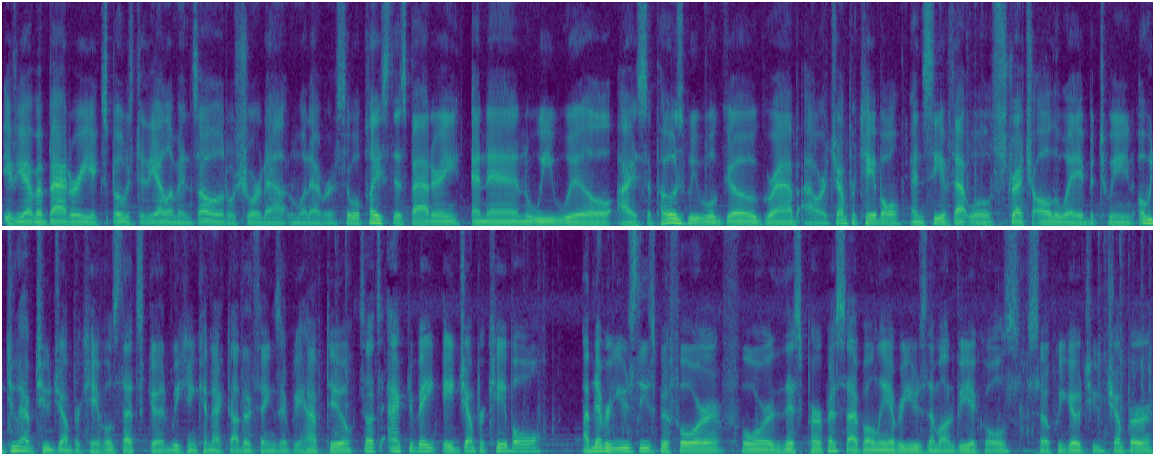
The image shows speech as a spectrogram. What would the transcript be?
if you have a battery exposed to the elements, oh, it'll short out and whatever. So we'll place this battery and then we will, I suppose we will go grab our jumper cable and see if that will stretch all the way between, oh, we do have two jumper cables. That's good. We can connect other things if we have to. So let's activate a jumper cable I've never used these before for this purpose. I've only ever used them on vehicles. So if we go to jumper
